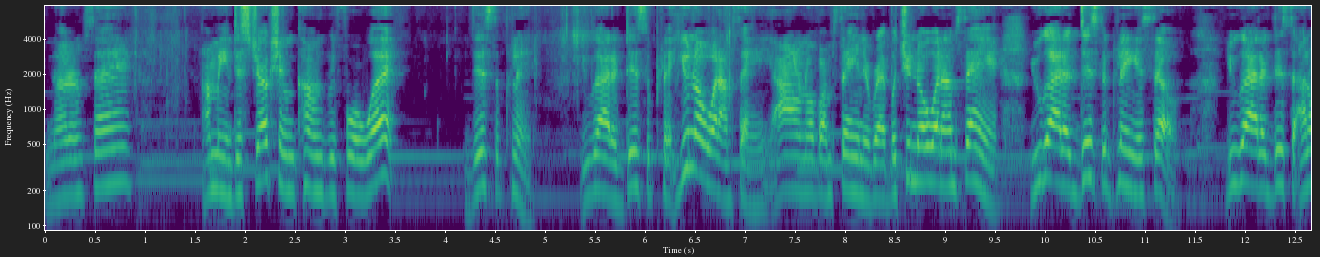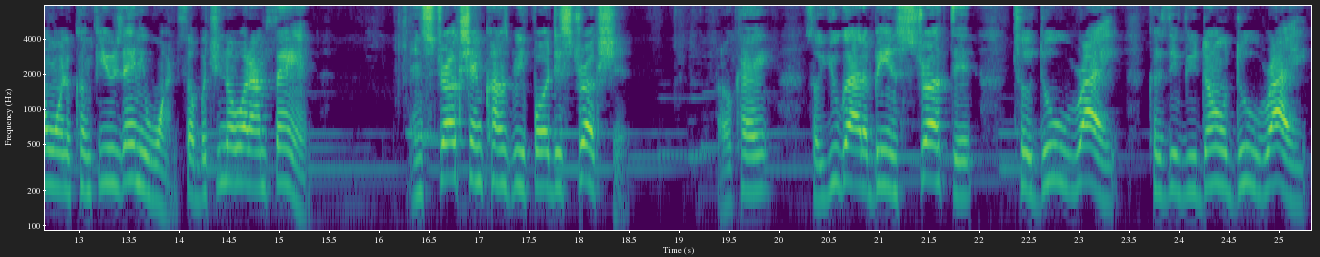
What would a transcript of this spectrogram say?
You know what I'm saying? I mean, destruction comes before what? Discipline. You gotta discipline. You know what I'm saying. I don't know if I'm saying it right, but you know what I'm saying. You gotta discipline yourself. You gotta dis. I don't want to confuse anyone. So, but you know what I'm saying. Instruction comes before destruction. Okay, so you gotta be instructed to do right. Cause if you don't do right,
